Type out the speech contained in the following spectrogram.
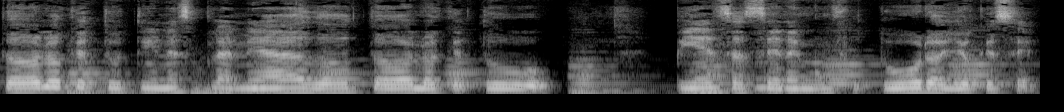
todo lo que tú tienes planeado, todo lo que tú piensas hacer en un futuro, yo qué sé.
